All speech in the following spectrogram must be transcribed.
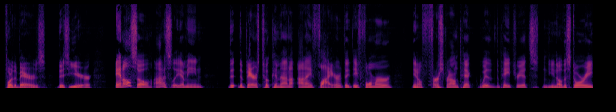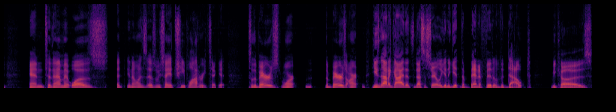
for the Bears this year. And also, honestly, I mean, the, the Bears took him on a, on a flyer, the, a former, you know, first round pick with the Patriots. You know the story. And to them, it was, you know, as, as we say, a cheap lottery ticket. So the Bears weren't, the Bears aren't, he's not a guy that's necessarily going to get the benefit of the doubt because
